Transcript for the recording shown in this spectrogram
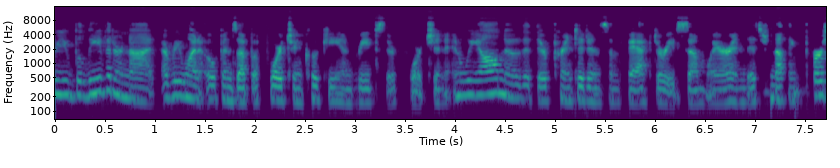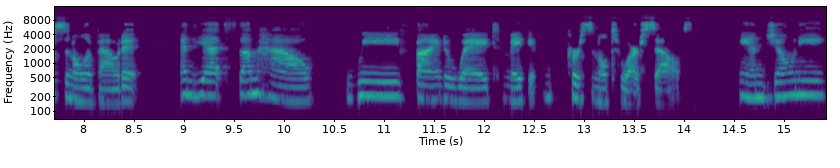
you believe it or not, everyone opens up a fortune cookie and reads their fortune. And we all know that they're printed in some factory somewhere and there's nothing personal about it. And yet somehow we find a way to make it personal to ourselves. And Joni,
